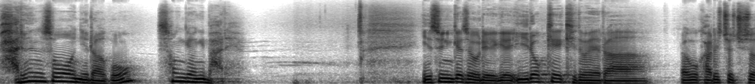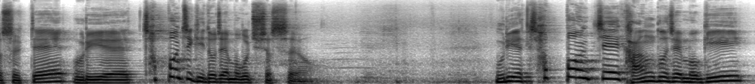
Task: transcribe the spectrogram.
바른 소원이라고 성경이 말해요. 예수님께서 우리에게 이렇게 기도해라 라고 가르쳐 주셨을 때 우리의 첫 번째 기도 제목을 주셨어요. 우리의 첫 번째 강구 제목이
